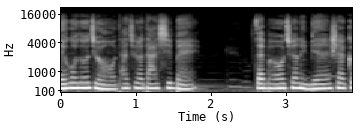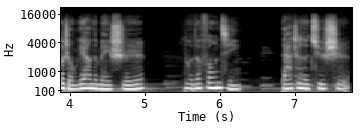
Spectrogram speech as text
没过多久，他去了大西北，在朋友圈里面晒各种各样的美食、图的风景、搭车的趣事，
